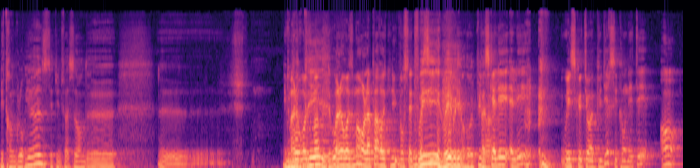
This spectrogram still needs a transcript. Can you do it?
les Trente Glorieuses, c'est une façon de euh, de malheureusement, montrer- de malheureusement, on l'a pas retenu pour cette fois-ci. oui, oui, oui, on aurait pu. Parce qu'elle est, elle est. Oui, ce que tu aurais pu dire, c'est qu'on était en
